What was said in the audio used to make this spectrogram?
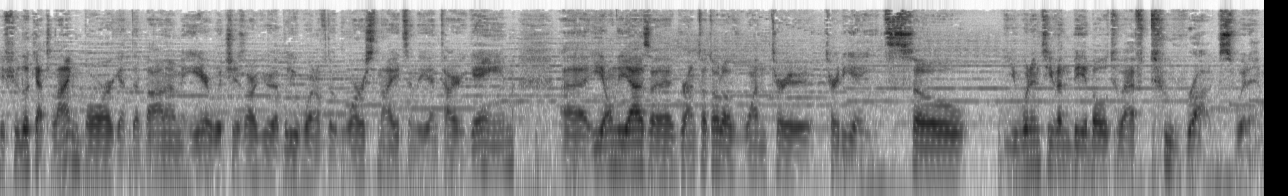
If you look at Langborg at the bottom here, which is arguably one of the worst knights in the entire game, uh, he only has a grand total of 138. So you wouldn't even be able to have two rocks with him.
